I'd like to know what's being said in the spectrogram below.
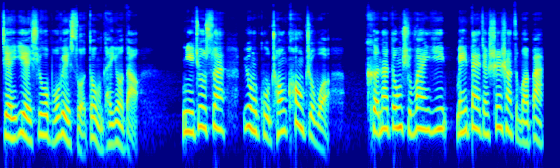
见叶修不为所动，他又道：“你就算用蛊虫控制我，可那东西万一没带在身上怎么办？”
